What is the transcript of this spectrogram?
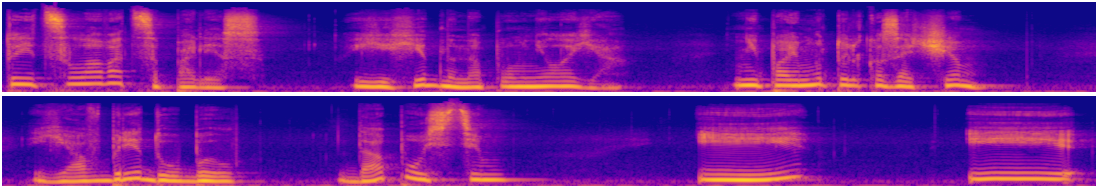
«Ты целоваться полез», — ехидно напомнила я. «Не пойму только зачем». «Я в бреду был». «Допустим». «И...» «И...»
